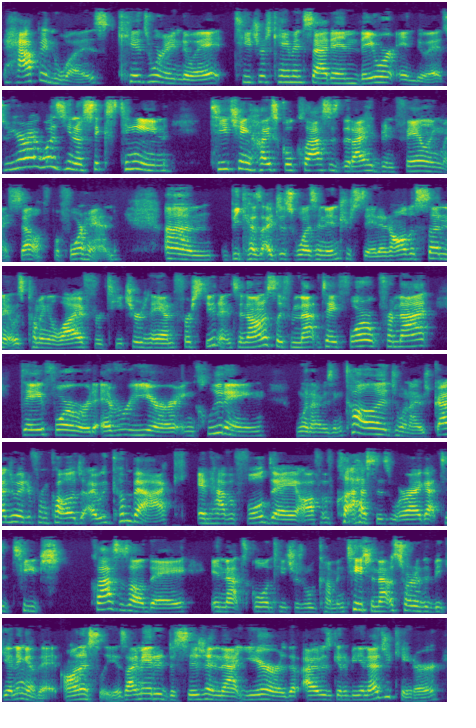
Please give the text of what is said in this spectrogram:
happened was kids were into it teachers came and sat in they were into it so here i was you know 16 teaching high school classes that I had been failing myself beforehand um, because I just wasn't interested. And all of a sudden, it was coming alive for teachers and for students. And honestly, from that day forward, from that day forward, every year, including when I was in college, when I was graduated from college, I would come back and have a full day off of classes where I got to teach classes all day in that school and teachers would come and teach. And that was sort of the beginning of it honestly is i made a decision that year that i was going to be an educator.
